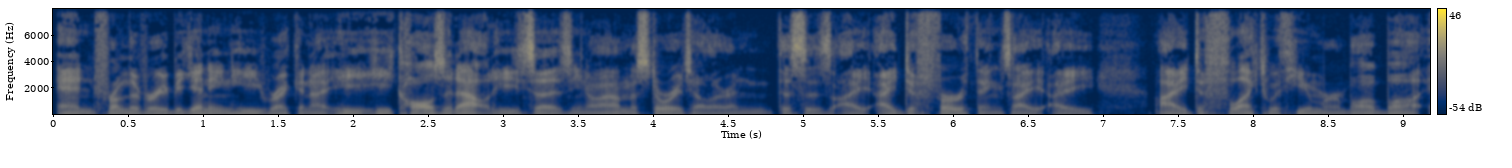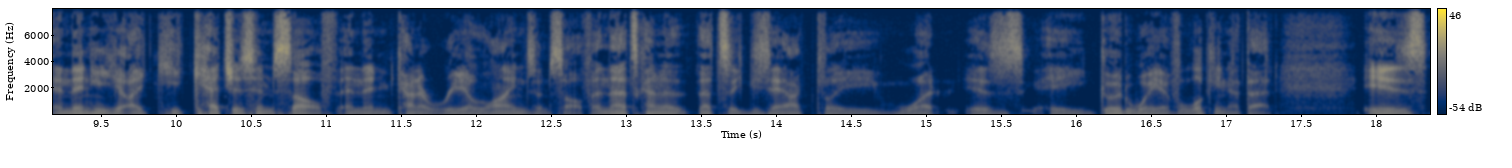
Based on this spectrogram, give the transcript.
And from the very beginning, he recognize he he calls it out. He says, "You know, I'm a storyteller, and this is I I defer things. I I I deflect with humor, blah blah." And then he like he catches himself, and then kind of realigns himself. And that's kind of that's exactly what is a good way of looking at that. Is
